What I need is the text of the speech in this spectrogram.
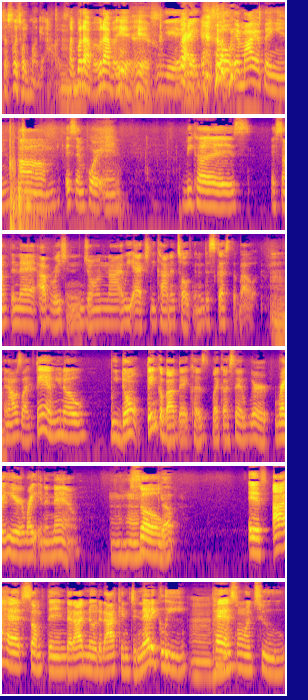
that's what you want to get high. It's like whatever, whatever. Here, here. Yeah. Right. like, so in my opinion, um, it's important because it's something that Operation John and I we actually kind of talked and discussed about. And I was like, damn, you know, we don't think about that because, like I said, we're right here, right in the now. Mm-hmm. So Yep. if I have something that I know that I can genetically mm-hmm. pass on to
